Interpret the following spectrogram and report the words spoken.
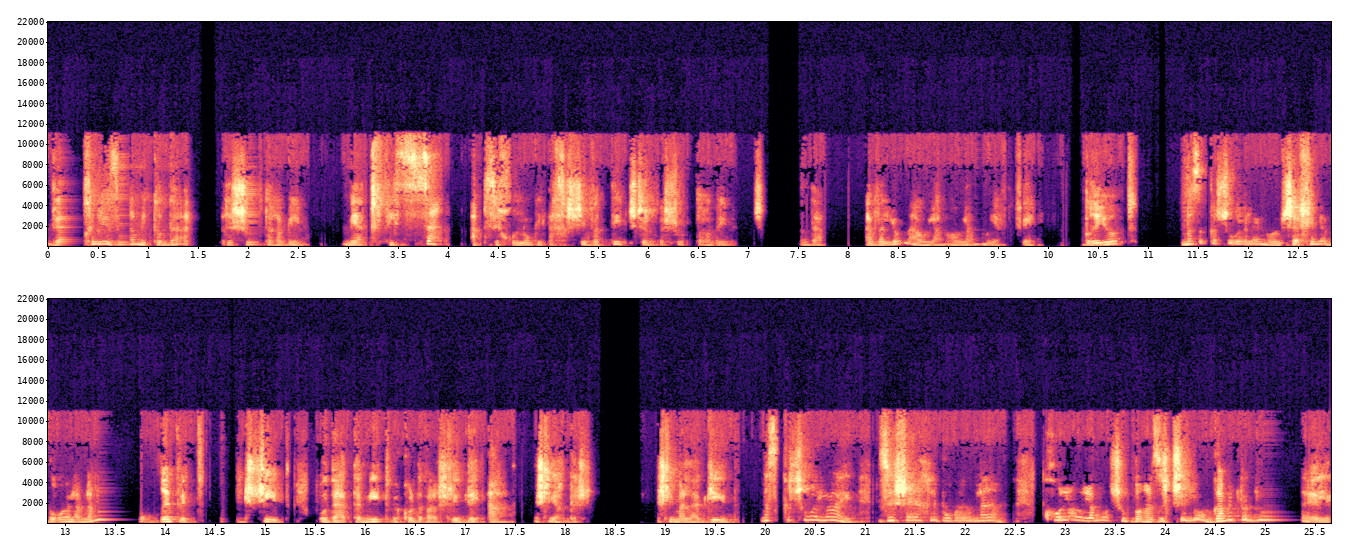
והולכים להיזהר מתודעת רשות הרבים, מהתפיסה הפסיכולוגית, החשיבתית של רשות הרבים, אבל לא מהעולם, העולם הוא יפה. בריאות, מה זה קשור אלינו? הם שייכים לבורא עולם. למה מעורבת רגשית או דעתנית בכל דבר? יש לי דעה, יש לי הרגשה, יש לי מה להגיד. מה זה קשור אליי? זה שייך לבורא עולם. כל העולמות שהוא ברא זה שלו, גם את הדברים האלה.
